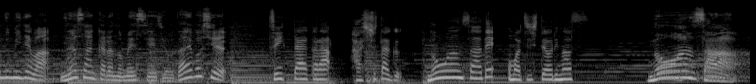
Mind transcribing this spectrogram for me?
番組では皆さんからのメッセージを大募集。ツイッターから「ハッシュタグノーアンサー」でお待ちしております。ノーアンサー。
